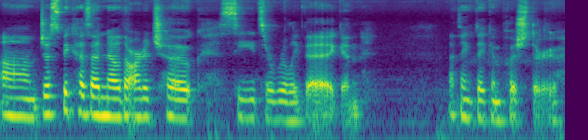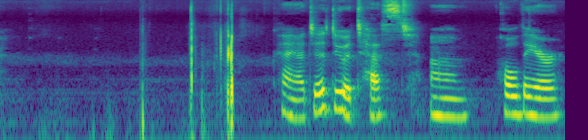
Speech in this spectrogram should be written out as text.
um, just because I know the artichoke seeds are really big and I think they can push through okay I did do a test um, hole there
